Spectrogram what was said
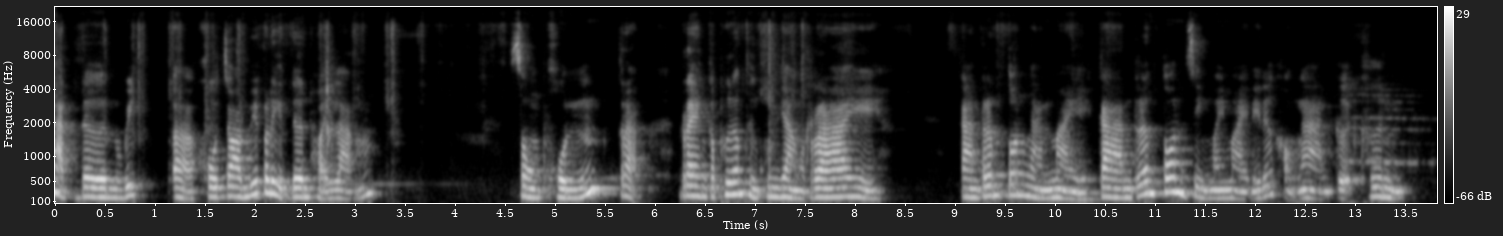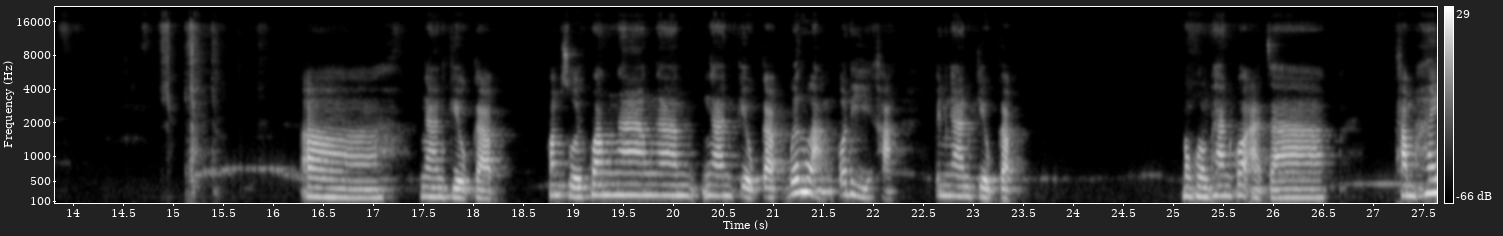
หัสเดินวิ โคจรวิปริตเดินถอยหลัง ส่งผลกระแรงกระเพื่อมถึงคุณอย่างไร การเริ่มต้นงานใหม่ การเริ่มต้นสิ่งใหม่ ๆ ในเรื่องของงานเกิดขึ้น งานเกี่ยวกับความสวยความงามงานงานเกี่ยวกับเบื้องหลังก็ดีค่ะ เป็นงานเกี่ยวกับบางคนท่านก็อาจจะทำให้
